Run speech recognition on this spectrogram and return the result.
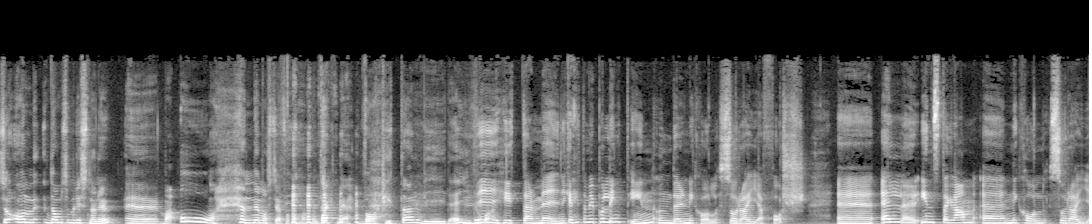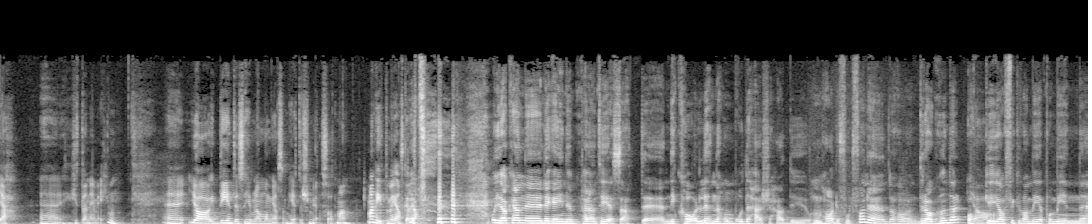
Så om de som lyssnar nu eh, bara åh, henne måste jag få komma i kontakt med. Vart hittar vi dig då? Vi hittar mig, ni kan hitta mig på LinkedIn under Nicole Soraya Fors. Eh, eller Instagram, eh, Nicole Soraya, eh, hittar ni mig. Eh, ja, det är inte så himla många som heter som jag, så att man, man hittar mig ganska lätt. Och jag kan lägga in en parentes att Nicole, när hon bodde här så hade ju, hon har det fortfarande, de har draghundar. Och Ja. jag fick vara med på min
